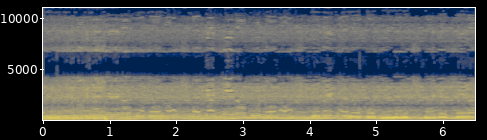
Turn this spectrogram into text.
すべてのことに負け知ら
